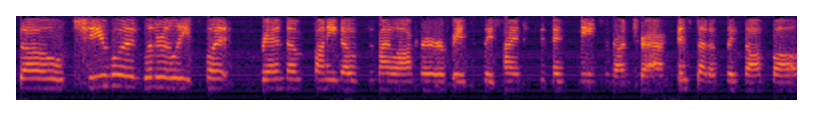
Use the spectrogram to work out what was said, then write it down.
So she would literally put random funny notes in my locker, basically trying to convince me to run track instead of play softball.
